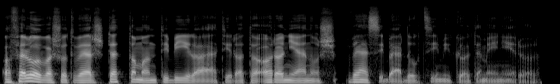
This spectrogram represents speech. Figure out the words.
A felolvasott vers Tettamanti Béla átirata Arany János Velszibárdok című költeményéről.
